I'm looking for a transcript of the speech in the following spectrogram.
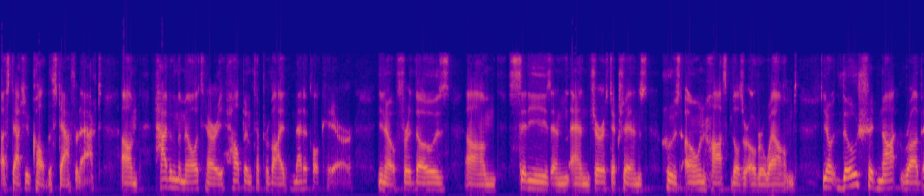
a statute called the Stafford Act, um, having the military helping to provide medical care, you know, for those um, cities and, and jurisdictions whose own hospitals are overwhelmed you know, those should not rub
